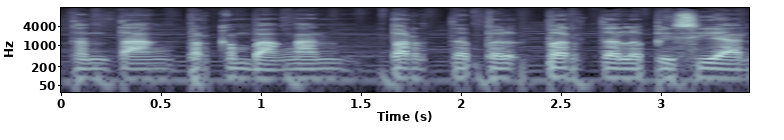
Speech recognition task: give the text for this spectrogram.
tentang perkembangan pertelevisian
